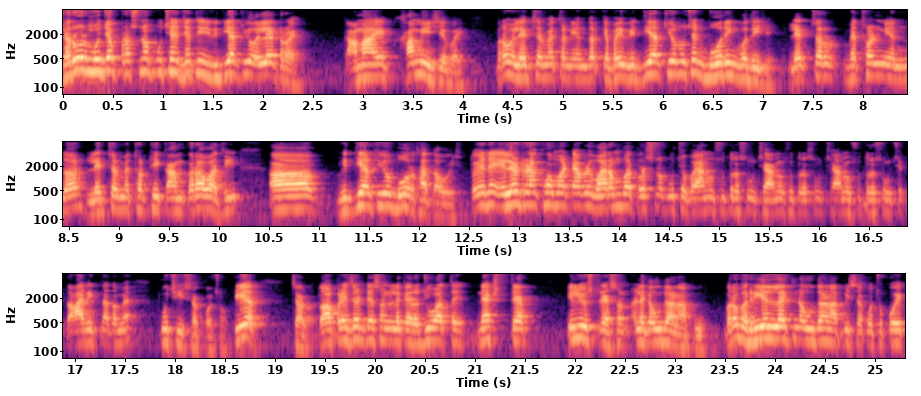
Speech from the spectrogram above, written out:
જરૂર મુજબ પ્રશ્નો પૂછે, જેથી વિદ્યાર્થીઓ એલર્ટ રહે. આમાં એક ખામી છે ભાઈ. બરાબર? લેક્ચર મેથડની અંદર કે ભાઈ, વિદ્યાર્થીઓનું છે ને બોરિંગ વધી જાય. લેક્ચર મેથડની અંદર લેક્ચર મેથડથી કામ કરાવવાથી વિદ્યાર્થીઓ બોર થતા હોય છે. તો એને એલર્ટ રાખવા માટે આપણે વારંવાર પ્રશ્ન પૂછો, ભાઈ, આનું સૂત્ર શું છે? આનું સૂત્ર શું છે? આનું સૂત્ર શું છે? તો આ રીતના તમે પૂછી શકો છો. ક્લિયર ચાલો, તો આ પ્રેઝન્ટેશન એટલે કે રજૂઆત થઈ. નેક્સ્ટ સ્ટેપ ઇલ્યુસ્ટ્રેશન એટલે કે ઉદાહરણ આપવું. બરાબર? રિયલ લાઈફના ઉદાહરણ આપી શકો છો. કોઈ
